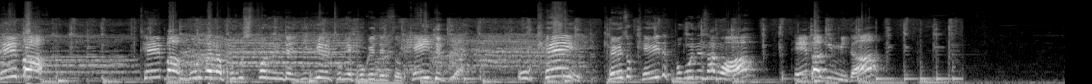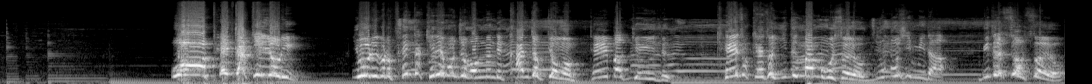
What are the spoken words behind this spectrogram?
대박! 대박! 모르가나 보고 싶었는데 이 기회를 통해 보게 됐어. 게이득이야. 오케이! 계속 게이득 보고 있는 상황. 대박입니다. 없는데 간접 경험. 대박 게이득. 계속해서 이득만 보고 있어요. 눈부십니다. 믿을 수 없어요.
